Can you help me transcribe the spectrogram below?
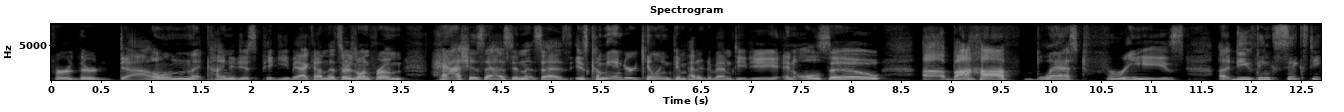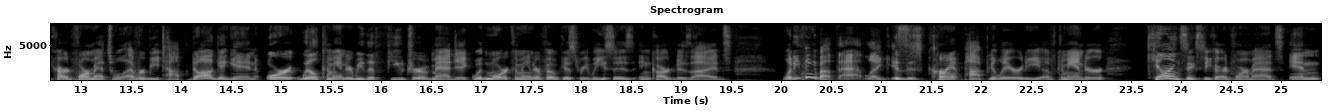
further down that kind of just piggyback on this. There's one from Hash Assassin that says, "Is Commander killing competitive MTG?" And also, uh, Baja Blast Freeze. Uh, do you think 60 card formats will ever be top dog again, or will Commander be the future of Magic with more Commander focused releases and card designs? What do you think about that? Like, is this current popularity of Commander killing 60 card formats? And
